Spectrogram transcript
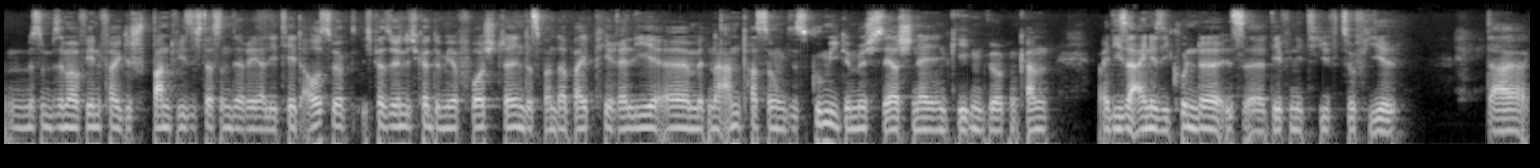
Müssen, sind wir auf jeden Fall gespannt, wie sich das in der Realität auswirkt. Ich persönlich könnte mir vorstellen, dass man dabei Pirelli äh, mit einer Anpassung des Gummigemischs sehr schnell entgegenwirken kann, weil diese eine Sekunde ist äh, definitiv zu viel. Da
